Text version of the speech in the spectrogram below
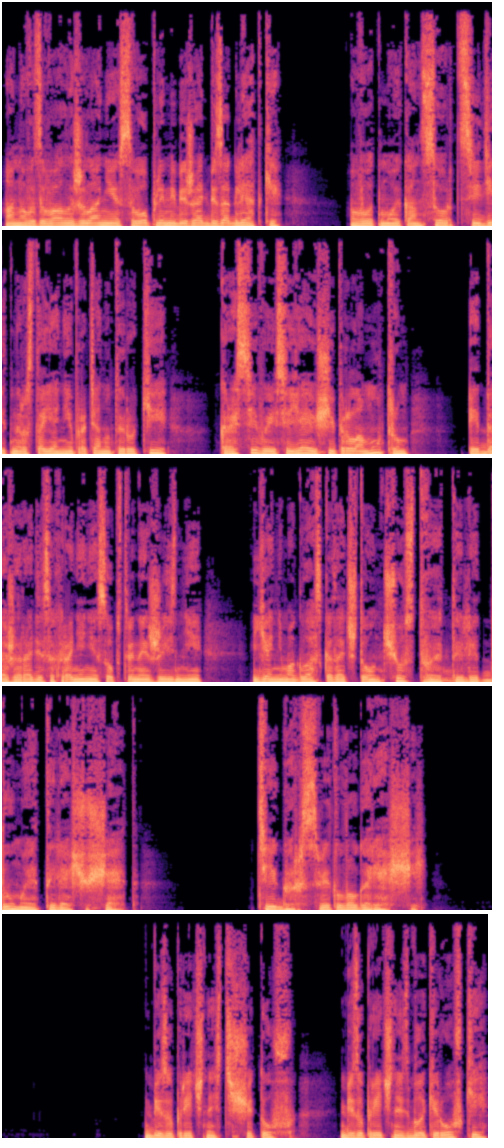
Оно вызывало желание с воплями бежать без оглядки — вот мой консорт сидит на расстоянии протянутой руки, красивый и сияющий перламутром, и даже ради сохранения собственной жизни я не могла сказать, что он чувствует или думает или ощущает. Тигр светло горящий. Безупречность щитов, безупречность блокировки,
